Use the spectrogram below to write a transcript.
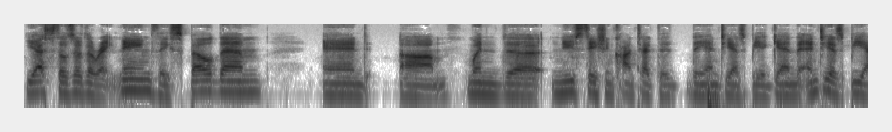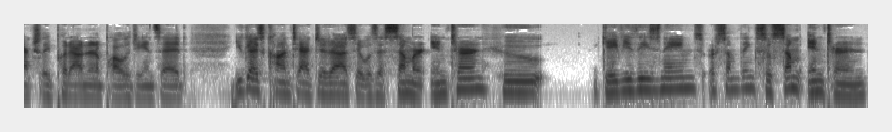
yes, those are the right names. They spelled them, and um, when the news station contacted the NTSB again, the NTSB actually put out an apology and said, "You guys contacted us. It was a summer intern who gave you these names or something." So some intern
